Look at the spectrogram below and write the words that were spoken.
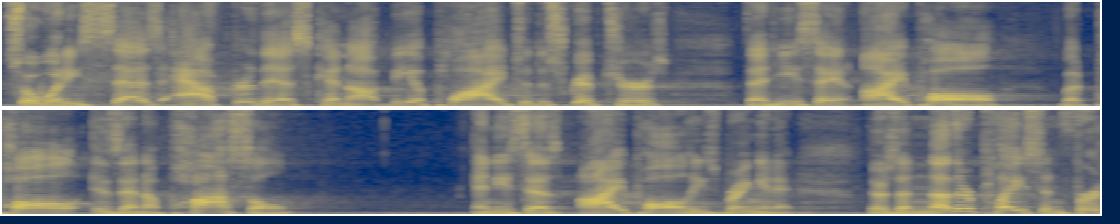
So what he says after this cannot be applied to the scriptures. That he's saying, I, Paul, but Paul is an apostle. And he says, I, Paul, he's bringing it. There's another place in 1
